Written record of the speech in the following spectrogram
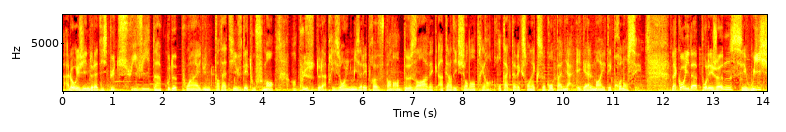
à l'origine de la dispute suivie d'un coup de poing et d'une tentative d'étouffement. En plus de la prison, une mise à l'épreuve pendant deux ans avec interdiction d'entrer en contact avec son ex-compagne a également été prononcé. La corrida pour les jeunes, c'est oui.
